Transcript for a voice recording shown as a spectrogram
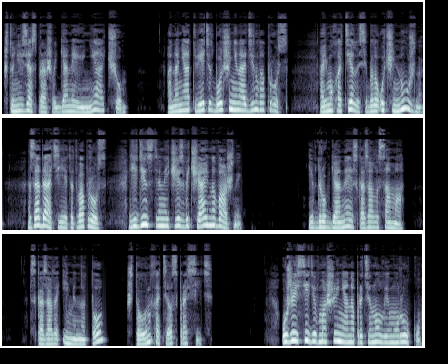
что нельзя спрашивать Геонею ни о чем. Она не ответит больше ни на один вопрос а ему хотелось и было очень нужно задать ей этот вопрос, единственный и чрезвычайно важный. И вдруг Геонея сказала сама, сказала именно то, что он хотел спросить. Уже сидя в машине, она протянула ему руку,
